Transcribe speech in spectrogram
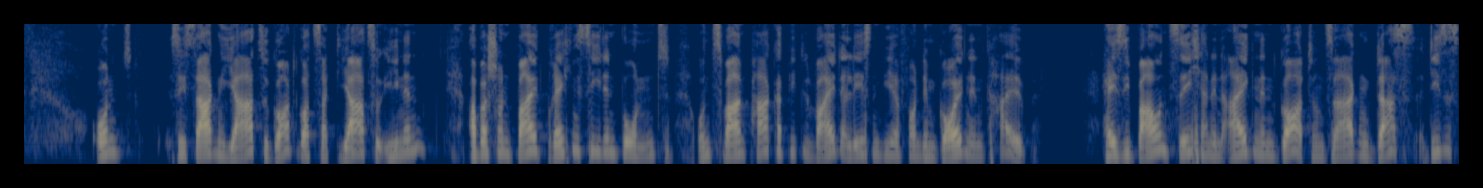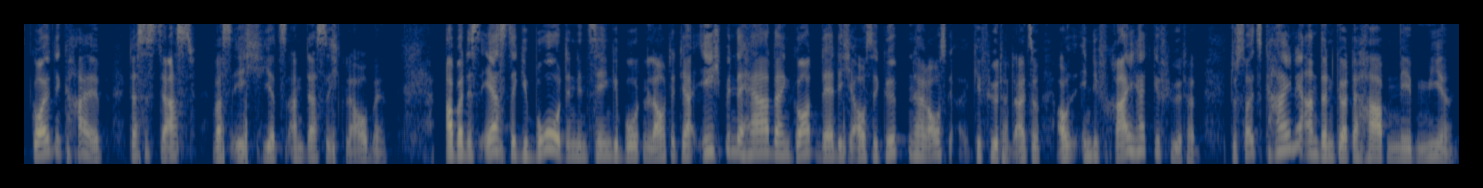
Und sie sagen Ja zu Gott, Gott sagt Ja zu ihnen. Aber schon bald brechen sie den Bund. Und zwar ein paar Kapitel weiter lesen wir von dem goldenen Kalb. Hey, sie bauen sich einen eigenen Gott und sagen, das, dieses goldene Kalb, das ist das, was ich jetzt, an das ich glaube. Aber das erste Gebot in den zehn Geboten lautet ja, ich bin der Herr, dein Gott, der dich aus Ägypten herausgeführt hat, also in die Freiheit geführt hat. Du sollst keine anderen Götter haben neben mir.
